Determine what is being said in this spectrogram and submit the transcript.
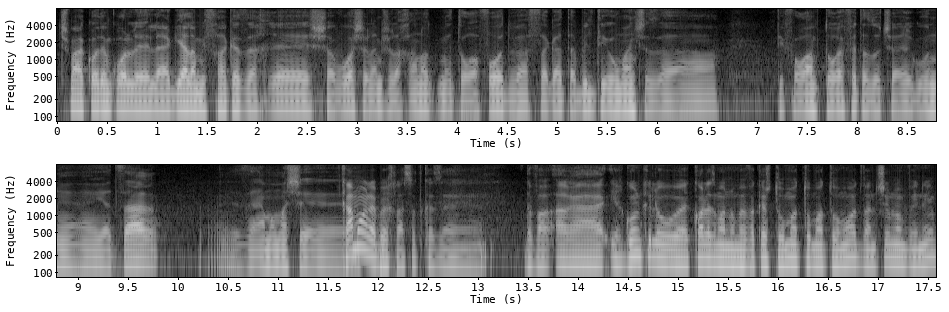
תשמע, קודם כל אה, להגיע למשחק הזה אחרי שבוע שלם של הכנות מטורפות והשגת הבלתי יאומן שזה התפאורה המטורפת הזאת שהארגון אה, יצר, אה, זה היה ממש... כמה עולה בערך לעשות כזה דבר? הרי הארגון כאילו כל הזמן הוא מבקש תרומות, תרומות, תרומות, ואנשים לא מבינים.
